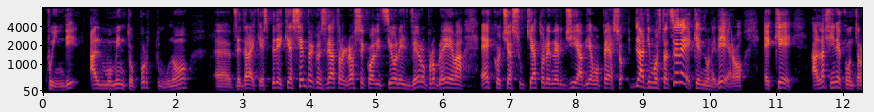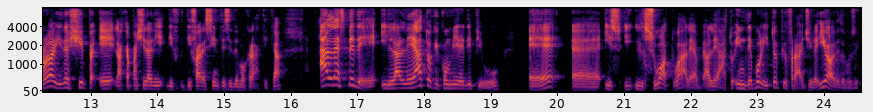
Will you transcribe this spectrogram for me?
Quindi al momento opportuno eh, vedrai che SPD, che ha sempre considerato la grossa coalizione il vero problema, ecco ci ha succhiato l'energia, abbiamo perso. La dimostrazione è che non è vero, è che alla fine contano la leadership e la capacità di, di, di fare sintesi democratica. All'SPD l'alleato che conviene di più è eh, il, il, suo attuale alleato indebolito e più fragile. Io la vedo così.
